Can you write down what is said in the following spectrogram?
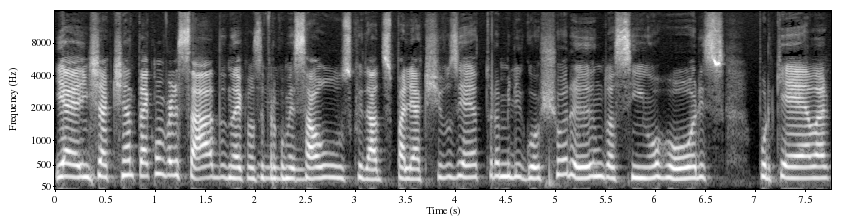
E aí a gente já tinha até conversado, né, com você para começar os cuidados paliativos, e aí a Tura me ligou chorando, assim, horrores, porque ela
